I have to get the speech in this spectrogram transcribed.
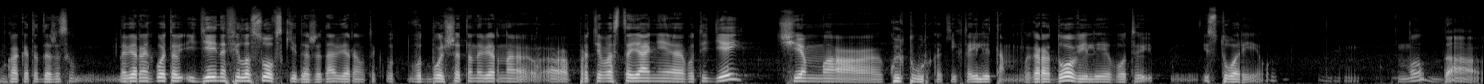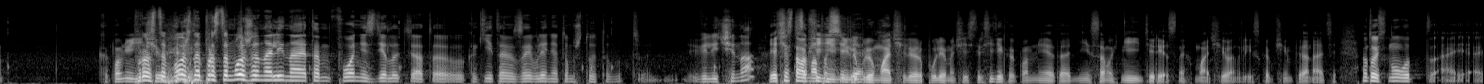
ну как это даже, наверное, какой-то идейно-философский даже, наверное, вот, вот, вот больше это, наверное, а, противостояние вот идей, чем а, культур каких-то, или там городов, или вот истории. Ну да, как по мне, просто ничего. можно, просто можно ли на этом фоне сделать какие-то заявления о том, что это вот величина? Я, честно, вообще не, не люблю матчи Ливерпуля и Манчестер Сити, как по мне, это одни из самых неинтересных матчей в английском чемпионате. Ну, то есть, ну вот а, а,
